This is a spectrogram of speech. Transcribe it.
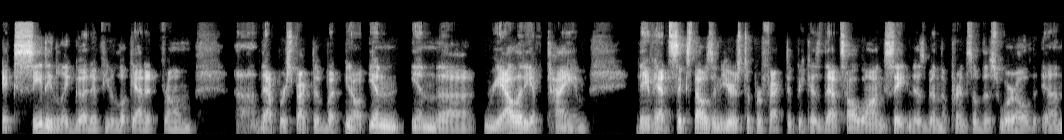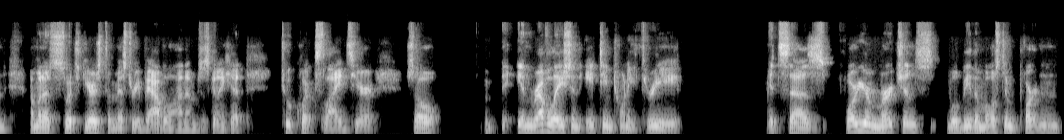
exceedingly good if you look at it from uh, that perspective. But you know, in in the reality of time, they've had six thousand years to perfect it because that's how long Satan has been the prince of this world. And I'm going to switch gears to Mystery Babylon. I'm just going to hit two quick slides here. So, in Revelation 18:23, it says. For your merchants will be the most important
